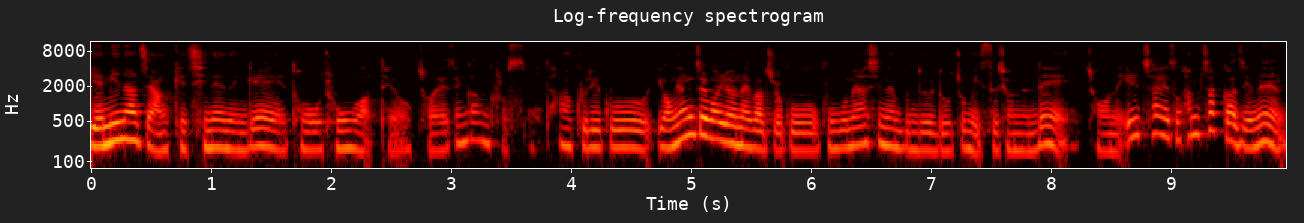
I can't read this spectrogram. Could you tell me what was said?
예민하지 않게 지내는 게 더 좋은 것 같아요. 저의 생각은 그렇습니다. 아, 그리고 영양제 관련해가지고 궁금해 하시는 분들도 좀 있으셨는데, 저는 1차에서 3차까지는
